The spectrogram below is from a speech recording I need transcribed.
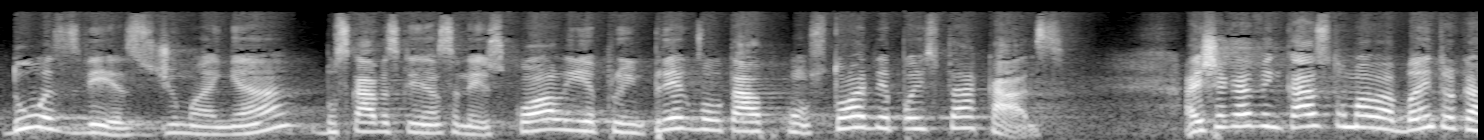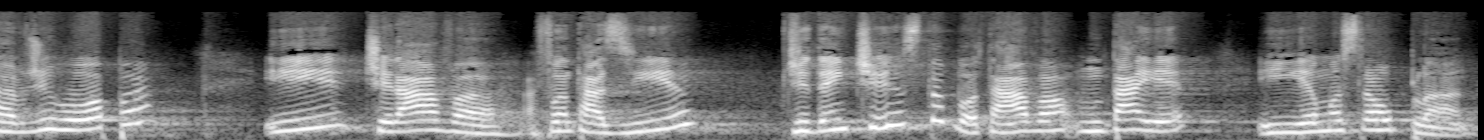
duas vezes de manhã, buscava as crianças na escola, ia para o emprego, voltava para o consultório e depois para casa. Aí chegava em casa, tomava banho, trocava de roupa e tirava a fantasia de dentista, botava um taê e ia mostrar o plano.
